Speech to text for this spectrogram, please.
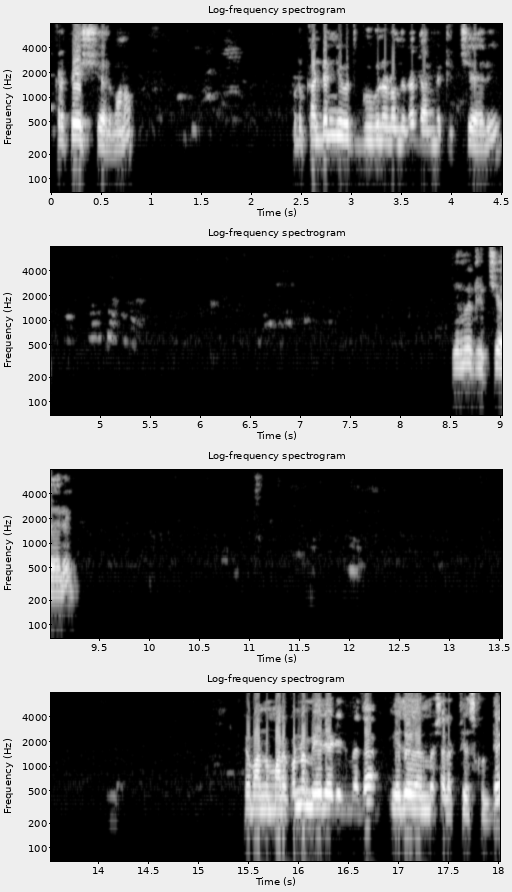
ఇక్కడ పేస్ట్ చేయాలి మనం. ఇప్పుడు కంటిన్యూ విత్ గూగుల్ అని ఉంది కదా దాని మీద క్లిక్ చేయాలి. దీని మీద క్లిక్ చేయాలి. ఇక్కడ మనం మనకున్న మెయిల్ ఐడి మీద ఏదో దాని మీద సెలెక్ట్ చేసుకుంటే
